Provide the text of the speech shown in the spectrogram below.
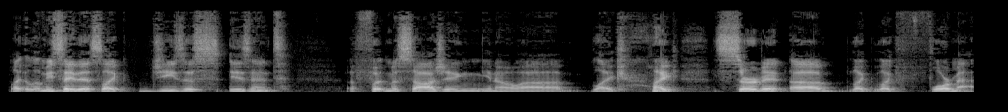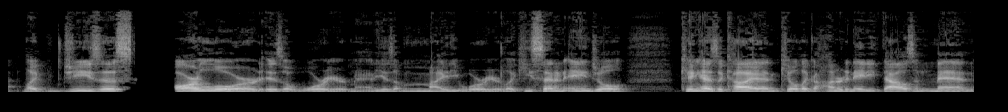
like. Let me say this: like Jesus isn't a foot massaging, you know, uh, like like servant, uh, like like floor mat. Like Jesus, our Lord, is a warrior, man. He is a mighty warrior. Like He sent an angel King Hezekiah and killed like 180,000 men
